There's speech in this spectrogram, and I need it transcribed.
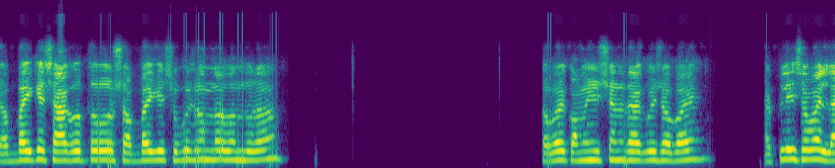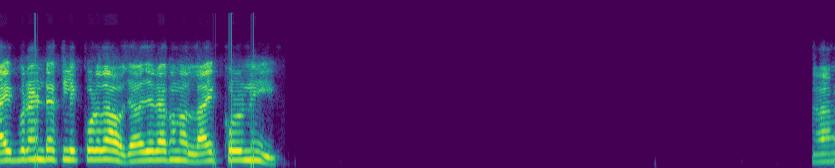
সবাইকে স্বাগত, সবাইকে শুভ সন্ধ্যা বন্ধুরা। সবাই কমিউনিকেশনে থাকবে সবাই। আর প্লিজ সবাই লাইক বাটনটা ক্লিক করে দাও, যারা যারা এখনও লাইক করনি। হ্যাঁ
